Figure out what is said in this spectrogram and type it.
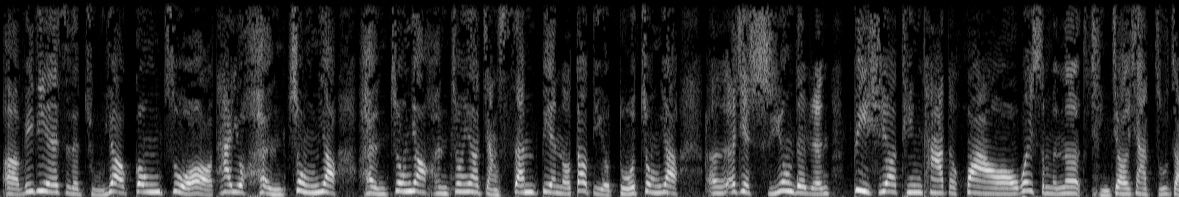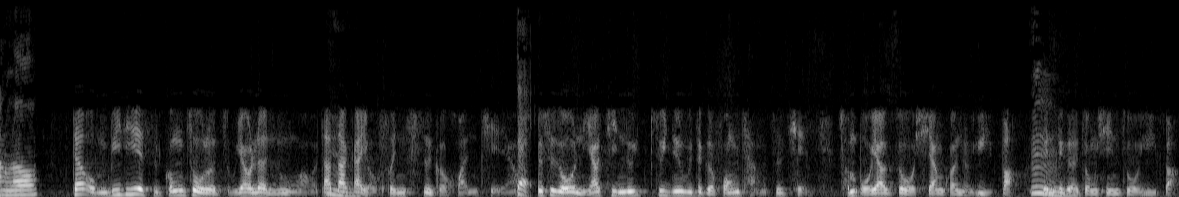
呃 VDS 的主要工作哦，它有很重要、很重要、很重要，讲三遍哦，到底有多重要？呃，而且使用的人必须要听他的话哦。为什么呢？请教一下组长喽。但我们 BTS 工作的主要任务哦，它大概有分四个环节啊。对，就是说你要进入进入这个风场之前，船舶要做相关的预报，跟这个中心做预报。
